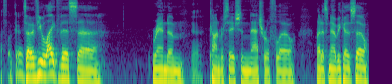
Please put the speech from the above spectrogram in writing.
That's okay. so if you like this uh, random yeah. conversation, natural flow, let us know because so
